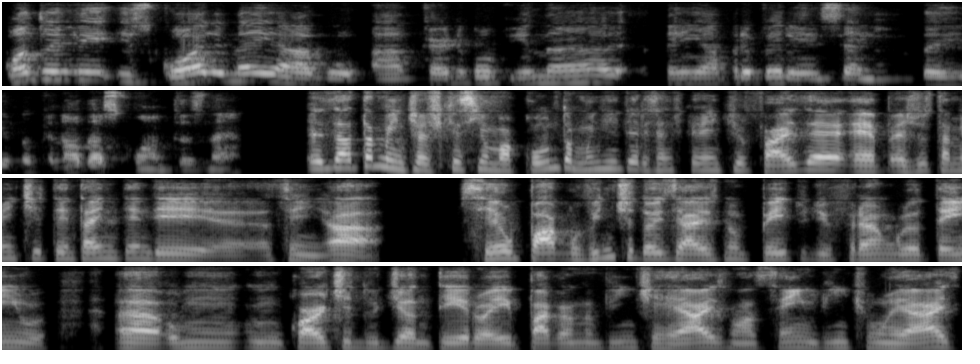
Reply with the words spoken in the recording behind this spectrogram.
quando ele escolhe, né, Iago, a carne bovina tem a preferência ainda aí no final das contas, né? Exatamente, acho que assim, uma conta muito interessante que a gente faz é, é, é justamente tentar entender, é, assim, ah, se eu pago 22 reais no peito de frango, eu tenho uh, um, um, corte do dianteiro aí pagando 20 reais, uma 100, 21 reais,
